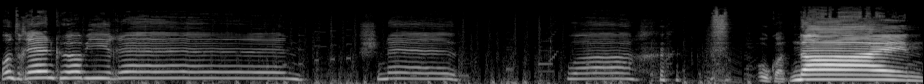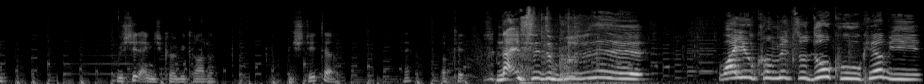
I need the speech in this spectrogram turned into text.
Und renn, Kirby, renn! Schnell! Wow. oh Gott, nein! Wie steht eigentlich Kirby gerade? Wie steht der? Hä? Okay. Nein! Why you commit Sudoku, Kirby?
